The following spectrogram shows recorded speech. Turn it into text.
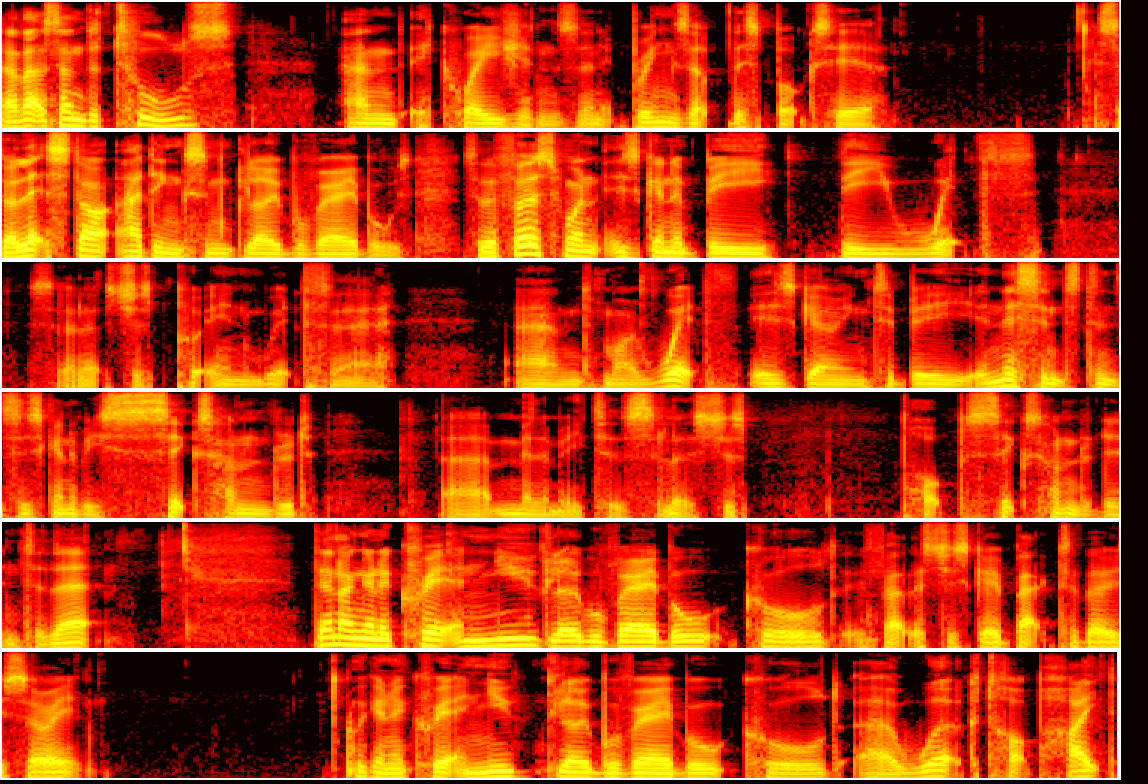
Now that's under Tools and Equations and it brings up this box here. So let's start adding some global variables. So the first one is going to be the width. So let's just put in width there. And my width is going to be, in this instance, is going to be 600 uh, millimeters. So let's just pop 600 into that. Then I'm going to create a new global variable called, in fact, let's just go back to those, sorry we're going to create a new global variable called uh, worktop height.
